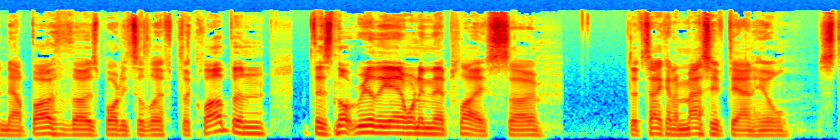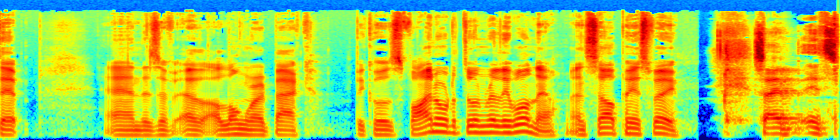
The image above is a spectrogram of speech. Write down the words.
And now both of those bodies have left the club, and there's not really anyone in their place. So they've taken a massive downhill step, and there's a, a, long road back because Feyenoord are doing really well now, and so are PSV. So it's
